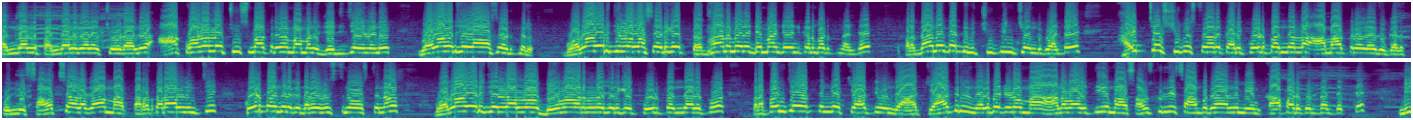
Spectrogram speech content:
పందాలు పందాలుగానే చూడాలి. ఆ కోణంలో చూసి మాత్రమే మమ్మల్ని జడ్జి చేయమని గోదావరి జిల్లా వాసులు అడుగుతున్నారు. గోదావరి జిల్లా వాసులు అడిగే ప్రధానమైన డిమాండ్ ఏంటి కనబడుతుందంటే ప్రధానంగా దీన్ని చూపించేందుకు అంటే హైప్ చేసి చూపిస్తున్నారు. కానీ కోడి పందెంలో ఆ మాత్రం లేదు. గత కొన్ని సంవత్సరాలుగా మా తరతరాల నుంచి కోడి పందెలకు నిర్వహిస్తూనే వస్తున్నాం. గోదావరి జిల్లాలో భీమవరంలో జరిగే కోడి పందాలకు ప్రపంచవ్యాప్తంగా ఖ్యాతి ఉంది. ఆ ఖ్యాతిని నిలబెట్టడం మా ఆనవాయితీ మా సంస్కృతి సాంప్రదాయాలను మేము కాపాడుకుంటాం తప్పితే మీ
